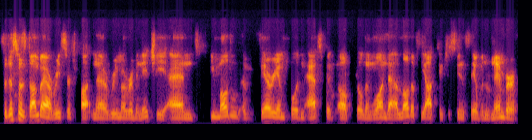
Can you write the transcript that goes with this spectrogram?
So this was done by our research partner, Remo Ribinici, and he modeled a very important aspect of building one that a lot of the architecture students there would remember.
